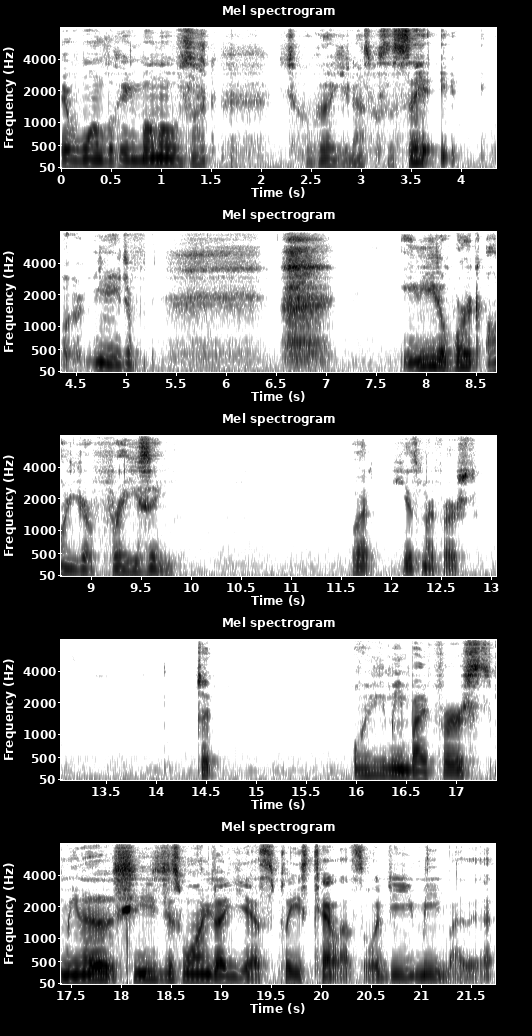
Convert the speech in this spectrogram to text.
Everyone looking, Momo's like, Toga, you're not supposed to say it. You need to. You need to work on your phrasing. What? He is my first. What do you mean by first? Mina, she's just wanting like, yes, please tell us. What do you mean by that?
